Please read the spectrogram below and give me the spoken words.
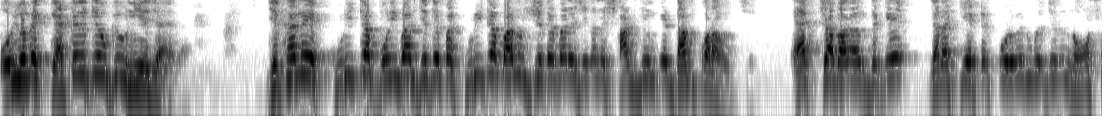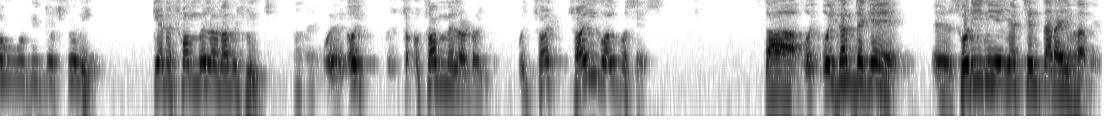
ওইভাবে ক্যাটেল কেউ কেউ নিয়ে যায় না। যেখানে কুড়িটা পরিবার যেতে পারে, কুড়িটা মানুষ যেতে পারে, সেখানে ষাট জনকে ডাম্প করা হচ্ছে। এক চা বাগান থেকে যারা কি একটা করবেন বলছেন অসংগঠিত শ্রমিক। কি একটা সম্মেলন হবে শুনছি। ওই ওই সম্মেলন, ওই ওই ছ- ছয়ই গল্প শেষ। তা ওই, ওইখান থেকে সরিয়ে নিয়ে যাচ্ছেন তারা এভাবে।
